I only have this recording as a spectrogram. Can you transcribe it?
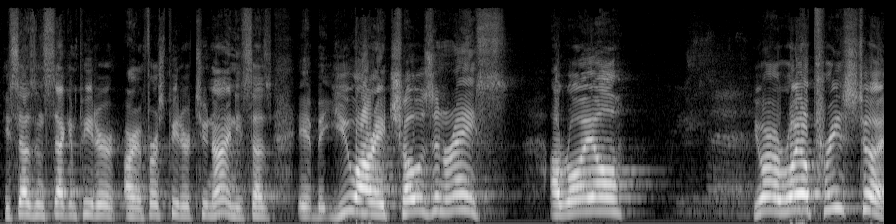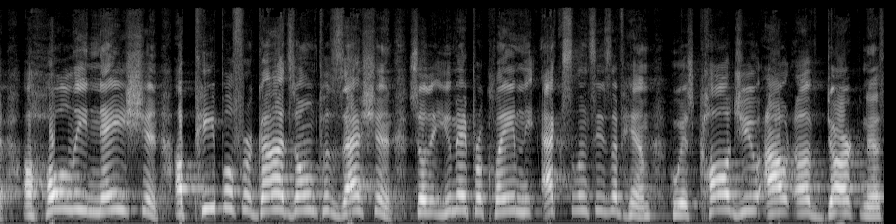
He says in 2 Peter or in 1 Peter 2 9, he says, eh, But you are a chosen race, a royal you are a royal priesthood, a holy nation, a people for God's own possession, so that you may proclaim the excellencies of Him who has called you out of darkness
